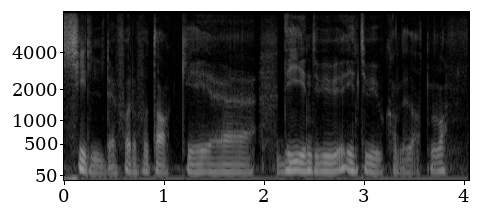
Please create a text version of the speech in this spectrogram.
kilde for å få tak i de intervju, intervjukandidatene. da.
